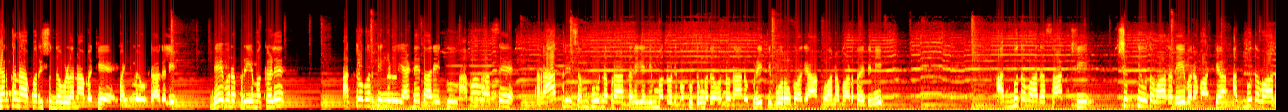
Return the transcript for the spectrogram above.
ಕರ್ತನ ಪರಿಶುದ್ಧವುಳ್ಳ ನಾಮಕ್ಕೆ ಮಹಿಮೆ ಉಂಟಾಗಲಿ. ದೇವರ ಪ್ರಿಯ ಮಕ್ಕಳೇ, ಅಕ್ಟೋಬರ್ ತಿಂಗಳು ಎರಡನೇ ತಾರೀಕು, ಅಮಾವಾಸ್ಯೆ ರಾತ್ರಿ ಸಂಪೂರ್ಣ ಪ್ರಾರ್ಥನೆಗೆ ನಿಮ್ಮನ್ನು ನಿಮ್ಮ ಕುಟುಂಬದವನ್ನು ನಾನು ಪ್ರೀತಿಪೂರ್ವಕವಾಗಿ ಆಹ್ವಾನ ಮಾಡ್ತಾ ಇದ್ದೀನಿ. ಅದ್ಭುತವಾದ ಸಾಕ್ಷಿ, ಶಕ್ತಿಯುತವಾದ ದೇವರ ವಾಕ್ಯ, ಅದ್ಭುತವಾದ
